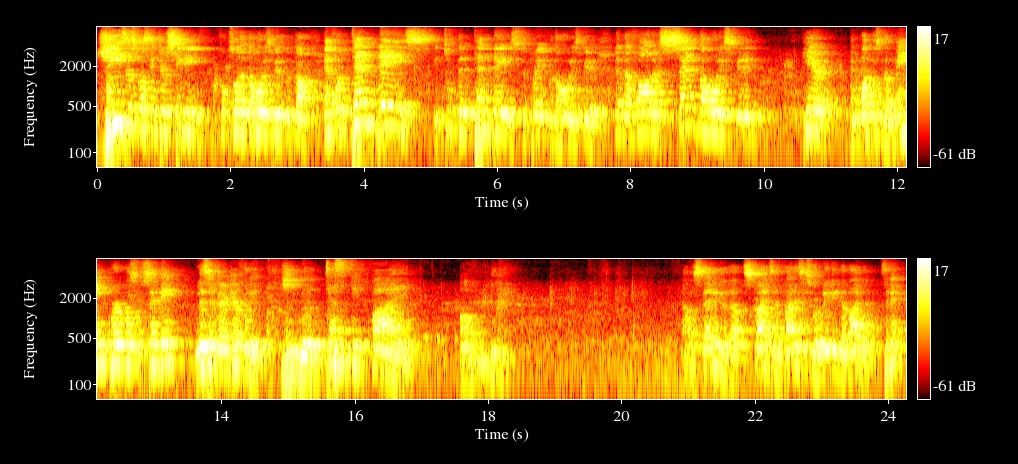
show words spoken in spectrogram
Jesus was interceding for, so that the Holy Spirit would come. And for 10 days, it took them 10 days to pray for the Holy Spirit. Then the Father sent the Holy Spirit here. And what was the main purpose of sending? Listen very carefully. He will testify of me. I was telling you, the scribes and Pharisees were reading the Bible, isn't it?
